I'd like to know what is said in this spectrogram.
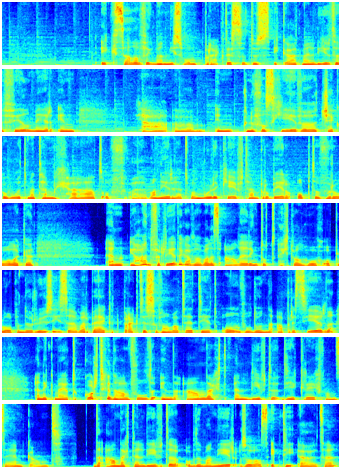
Ik zelf, ik ben niet zo'n praktische, dus ik uit mijn liefde veel meer in ja, um, in knuffels geven, checken hoe het met hem gaat of uh, wanneer hij het wat moeilijk heeft, hem proberen op te vrolijken. En ja, in het verleden gaf dat wel eens aanleiding tot echt wel hoogoplopende ruzies, hè, waarbij ik het praktische van wat hij deed onvoldoende apprecieerde en ik mij tekort gedaan voelde in de aandacht en liefde die ik kreeg van zijn kant. De aandacht en liefde op de manier zoals ik die uit. Hè.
